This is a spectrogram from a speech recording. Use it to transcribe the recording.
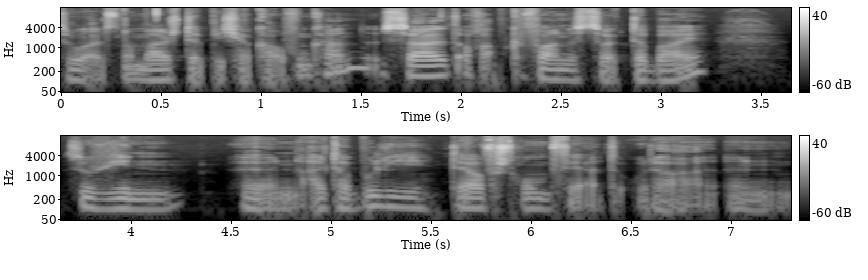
so als Normalsterblicher kaufen kann, ist halt auch abgefahrenes Zeug dabei. So wie ein, äh, ein alter Bulli, der auf Strom fährt oder ein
